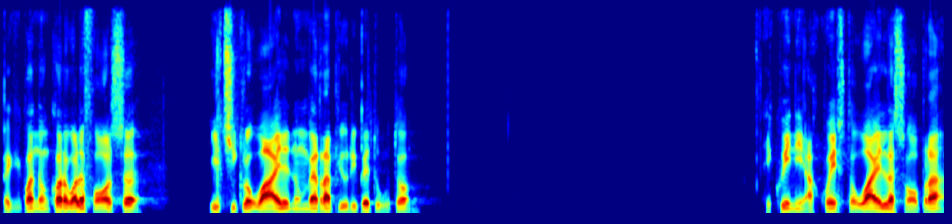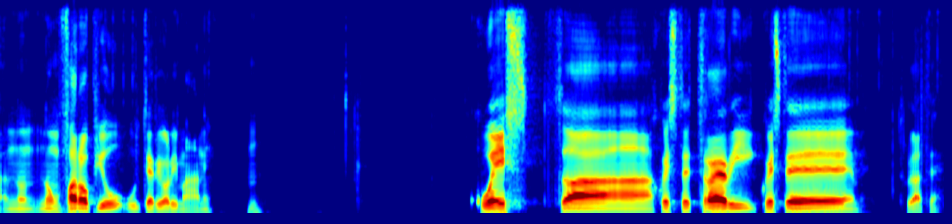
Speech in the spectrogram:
perché quando ancora uguale false il ciclo while non verrà più ripetuto e quindi a questo while sopra non, non farò più ulteriori mani. Mm? Questa, queste, tre, queste, scusate,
